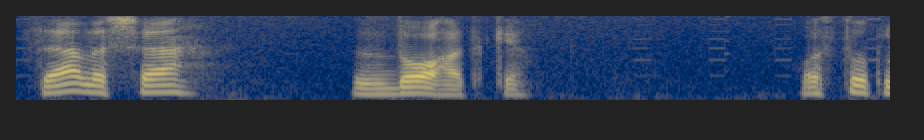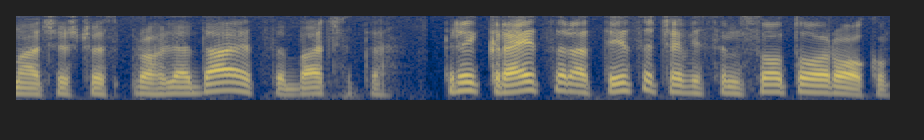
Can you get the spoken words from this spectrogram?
це лише здогадки. Ось тут, наче щось проглядається, бачите? Три крейцера 1800 року.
